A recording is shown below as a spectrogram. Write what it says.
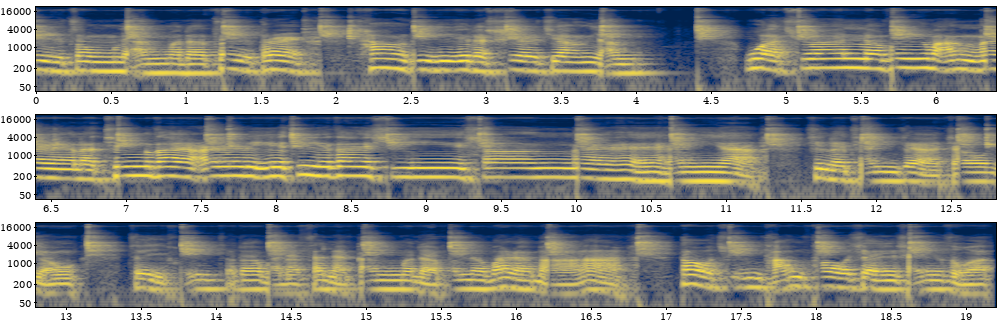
为忠良，我的这段唱的了是江洋。我劝了魏王哎了，听在耳里，记在心上哎呀！进了天这朝有，这回叫他完了三两刚，我这奔了完了马，到军堂讨先神所。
